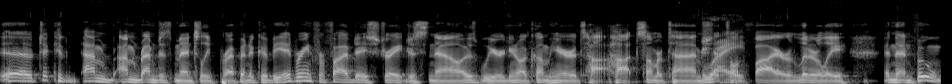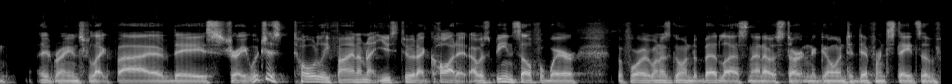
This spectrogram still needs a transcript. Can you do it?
Yeah, it could, I'm I'm I'm just mentally prepping. It could be. It rained for five days straight just now. It was weird. You know, I come here, it's hot, hot summertime, shit's on fire, literally, and then boom, it rains for like five days straight, which is totally fine. I'm not used to it. I caught it. I was being self-aware before when I was going to bed last night. I was starting to go into different states of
